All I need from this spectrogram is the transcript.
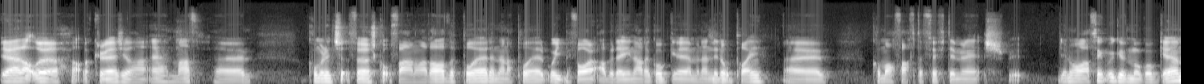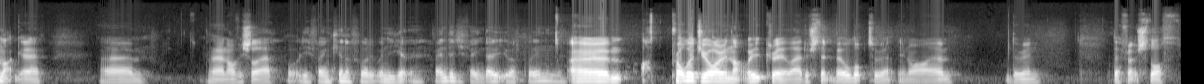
Yeah, that were that were crazy. Like, yeah, mad. Um, coming into the first cup final, I'd hardly played, and then I played week before at Aberdeen, had a good game, and ended up playing. Uh, come off after 50 minutes. You know, I think we give them a good game that game. Um, and then obviously, What were you thinking of when you get the? When did you find out you were playing in the? um, probably during that week, really, I just didn't build up to it. You know, um, doing different stuff,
